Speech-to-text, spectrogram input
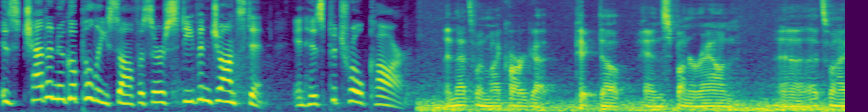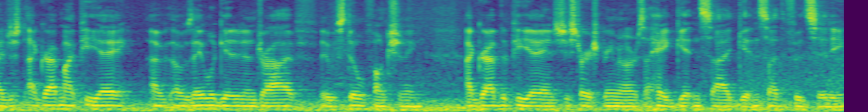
is Chattanooga police officer Stephen Johnston in his patrol car. And that's when my car got picked up and spun around. Uh, that's when I just I grabbed my PA. I, I, was able to get it in drive. It was still functioning. I grabbed the PA and she started screaming at her, said, "Hey, get inside! Get inside the food city!"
